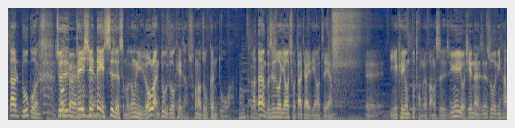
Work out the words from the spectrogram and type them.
那如果就是这些类似的什么东西，柔软度都可以创造出更多嘛。啊，当然不是说要求大家一定要这样，呃，你也可以用不同的方式，因为有些男生说不定他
